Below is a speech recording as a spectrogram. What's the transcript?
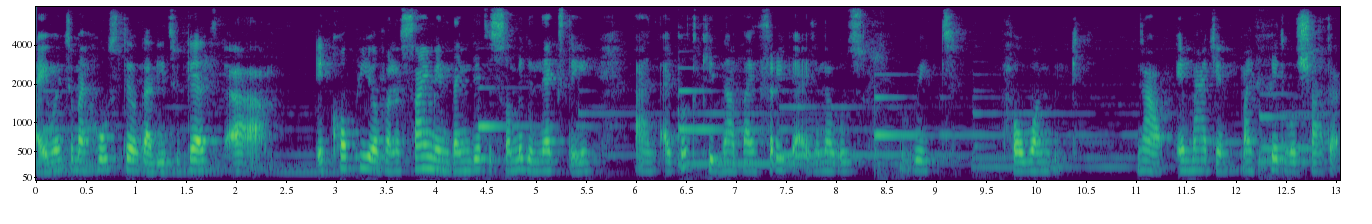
I went to my hostel that day to get um, a copy of an assignment that I needed to submit the next day, and I got kidnapped by three guys, and I was raped for one week. Now, imagine my faith was shattered.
